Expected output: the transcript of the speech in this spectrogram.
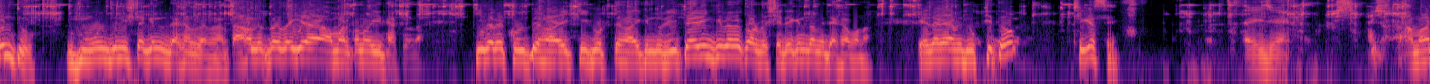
কিন্তু মূল জিনিসটা কিন্তু দেখানো যাবে না। তাহলে তো আমার কোনো ই থাকল না। কীভাবে খুলতে হয়, কি করতে হয়, কিন্তু রিপেয়ারিং কীভাবে করবে সেটা কিন্তু আমি দেখাবো না। এ জায়গায় আমি দুঃখিত, ঠিক আছে? এই যে, আমার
